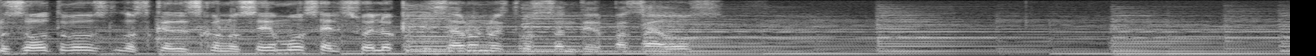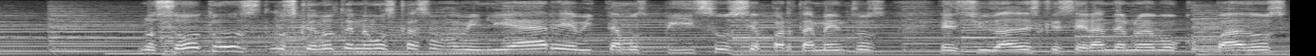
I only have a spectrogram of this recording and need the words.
Nosotros, los que desconocemos el suelo que pisaron nuestros antepasados. Nosotros, los que no tenemos casa familiar y habitamos pisos y apartamentos en ciudades que serán de nuevo ocupados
